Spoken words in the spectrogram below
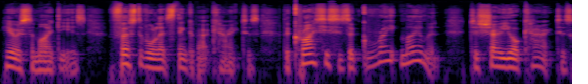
here are some ideas. First of all, let's think about characters. The crisis is a great moment to show your characters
